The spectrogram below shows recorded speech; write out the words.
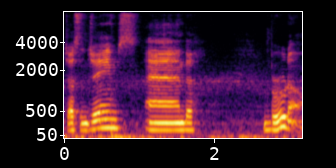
Justin James and Bruno.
